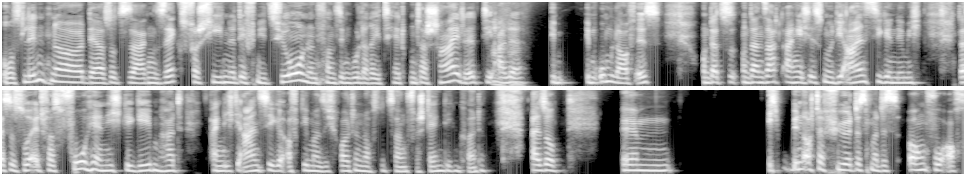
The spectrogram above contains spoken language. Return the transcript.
Urs Lindner, der sozusagen sechs verschiedene Definitionen von Singularität unterscheidet, die Mhm. alle im, im Umlauf ist. Und, dazu, und dann sagt eigentlich, ist nur die einzige, nämlich, dass es so etwas vorher nicht gegeben hat, eigentlich die einzige, auf die man sich heute noch sozusagen verständigen könnte. Also ähm, ich bin auch dafür, dass man das irgendwo auch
